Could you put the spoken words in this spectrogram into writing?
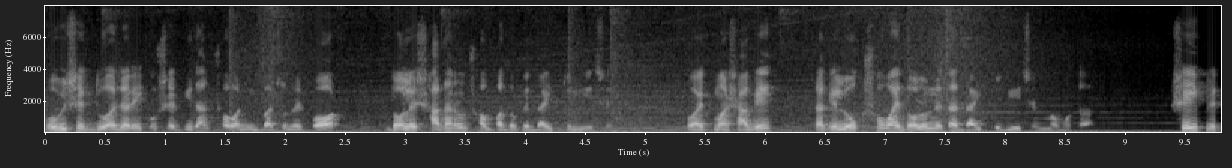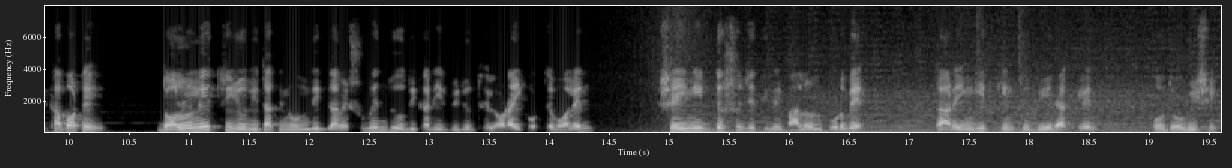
অভিষেক দু হাজার একুশের বিধানসভা নির্বাচনের পর দলের সাধারণ সম্পাদকের দায়িত্ব নিয়েছেন। কয়েক মাস আগে তাকে লোকসভায় দলনেতার দায়িত্ব দিয়েছেন মমতা। সেই প্রেক্ষাপটে দলনেত্রী যদি তাকে নন্দীগ্রামে শুভেন্দু অধিকারীর বিরুদ্ধে লড়াই করতে বলেন, সেই নির্দেশও যে তিনি পালন করবেন, তার ইঙ্গিত কিন্তু দিয়ে রাখলেন খোদ অভিষেক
